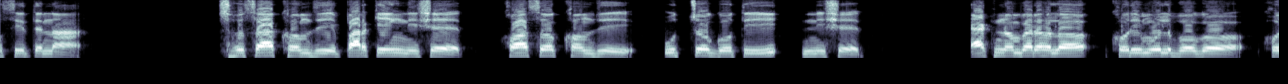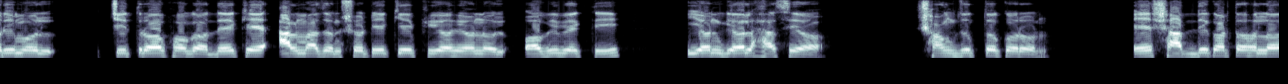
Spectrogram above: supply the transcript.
উচিত না। ঝোসা খমজি পার্কিং নিষেধ। খোয়াসক খমজি উচ্চ গতি নিষেধ। এক নম্বরে হলো খরিমুল বগ খরিমুল চিত্র ফগ দেখে আলমাজন সঠিক ফিয়হিয়নুল অভিব্যক্তি ইয়নগেল হাসিয় সংযুক্ত করুন। এর শাব্দিক অর্থ হলো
